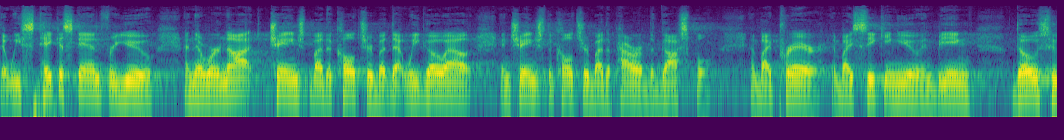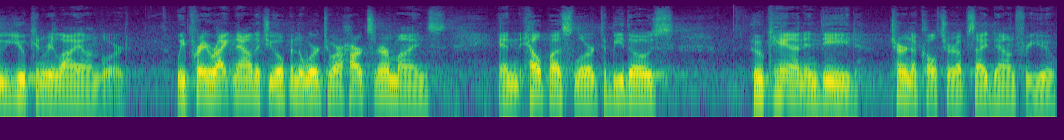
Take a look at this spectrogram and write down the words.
that we take a stand for you and that we're not changed by the culture, but that we go out and change the culture by the power of the gospel and by prayer and by seeking you and being those who you can rely on, Lord. We pray right now that you open the word to our hearts and our minds and help us, Lord, to be those who can indeed turn a culture upside down for you.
